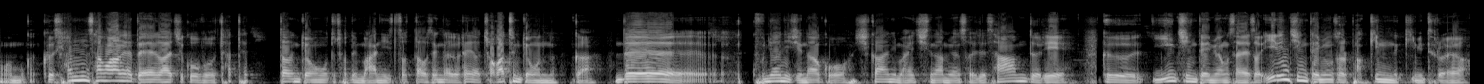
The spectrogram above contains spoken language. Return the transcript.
뭐그현 상황에 대해 가지고 뭐 탓했던 경우도 저도 많이 있었다고 생각을 해요. 저 같은 경우는 그러니까 근데 9년이 지나고 시간이 많이 지나면서 이제 사람들이 그 2인칭 대명사에서 1인칭 대명사로 바뀌는 느낌이 들어요.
